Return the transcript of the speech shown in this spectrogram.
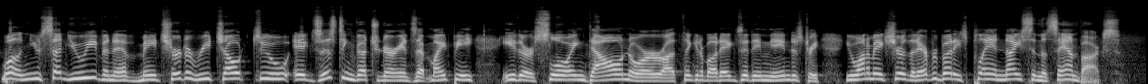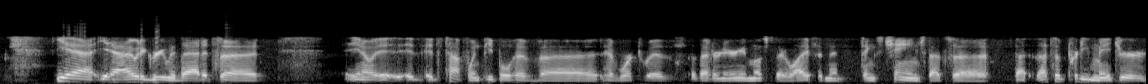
Well, and you said you even have made sure to reach out to existing veterinarians that might be either slowing down or uh, thinking about exiting the industry. You want to make sure that everybody's playing nice in the sandbox. Yeah, yeah, I would agree with that. It's a you know, it, it, it's tough when people have uh, have worked with a veterinarian most of their life, and then things change. That's a that, that's a pretty major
